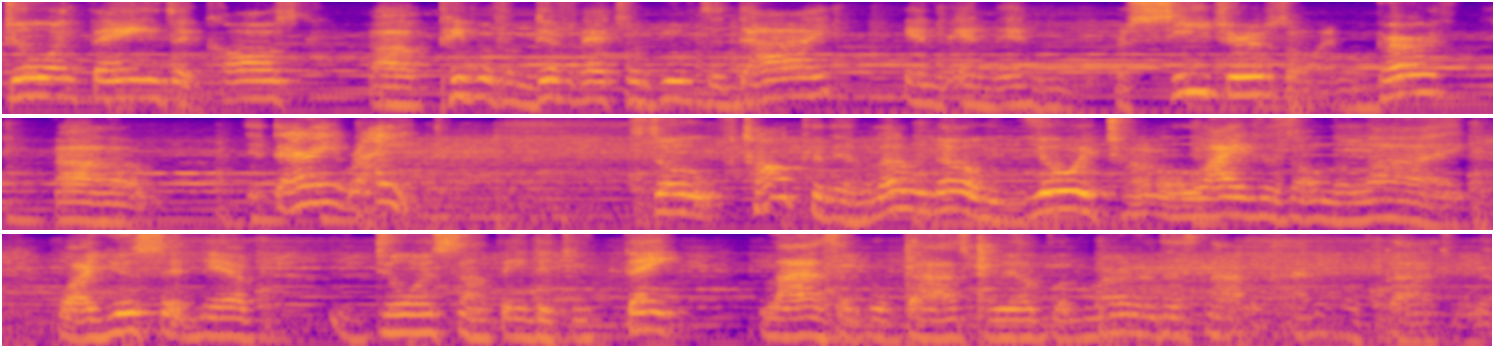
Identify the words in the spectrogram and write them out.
doing things that cause uh, people from different ethnic groups to die in, in, in procedures or in birth. Uh, that ain't right. So talk to them, let them know your eternal life is on the line while you're sitting there doing something that you think lines up with God's will, but murder does not line up with God's will.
